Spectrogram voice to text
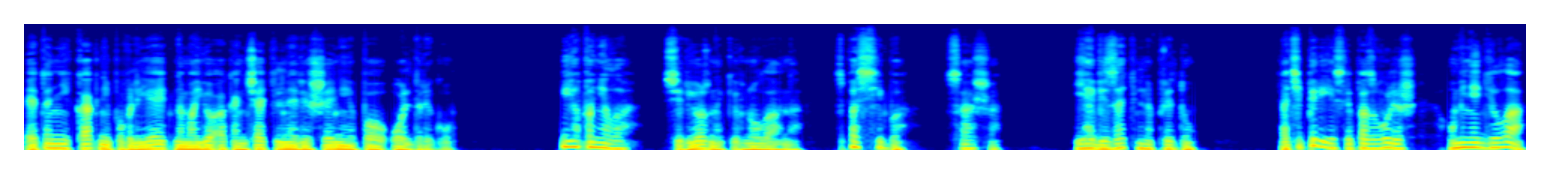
это никак не повлияет на мое окончательное решение по Ольдригу». «Я поняла», — серьезно кивнула она. «Спасибо, Саша. Я обязательно приду. А теперь, если позволишь, у меня дела.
